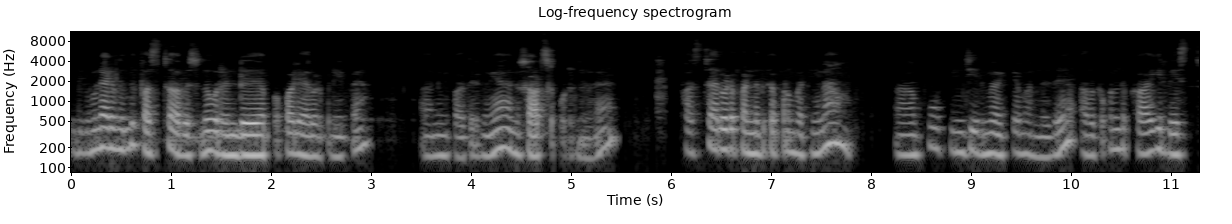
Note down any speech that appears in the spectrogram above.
இதுக்கு முன்னாடி வந்து ஃபஸ்ட் ஹார்வெஸ்ட் வந்து ஒரு ரெண்டு பப்பாளி அறுவடை பண்ணியிருப்பேன். நீங்கள் பார்த்துருப்பீங்க அந்த ஷார்ட்ஸில் போட்டிருந்தேன் ஃபஸ்ட்டு அறுவடை பண்ணதுக்கப்புறம் பார்த்தீங்கன்னா பூ பிஞ்சு எதுவுமே வைக்காமல் இருந்தது. அதுக்கப்புறம் இந்த காய்கறி வேஸ்ட்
